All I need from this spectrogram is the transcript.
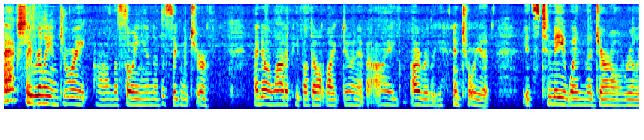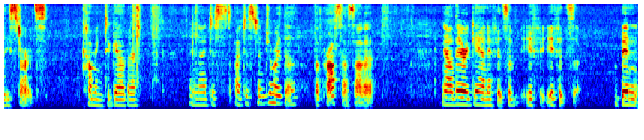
I actually really enjoy uh, the sewing in of the signature. I know a lot of people don't like doing it, but I, I really enjoy it. It's to me when the journal really starts coming together. And I just I just enjoy the, the process of it. Now there again, if it's a, if if it's been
